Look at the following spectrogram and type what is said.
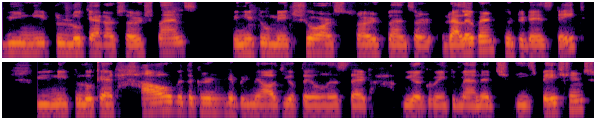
We need to look at our surge plans. We need to make sure our surge plans are relevant to today's date. We need to look at how, with the current epidemiology of the illness, that we are going to manage these patients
